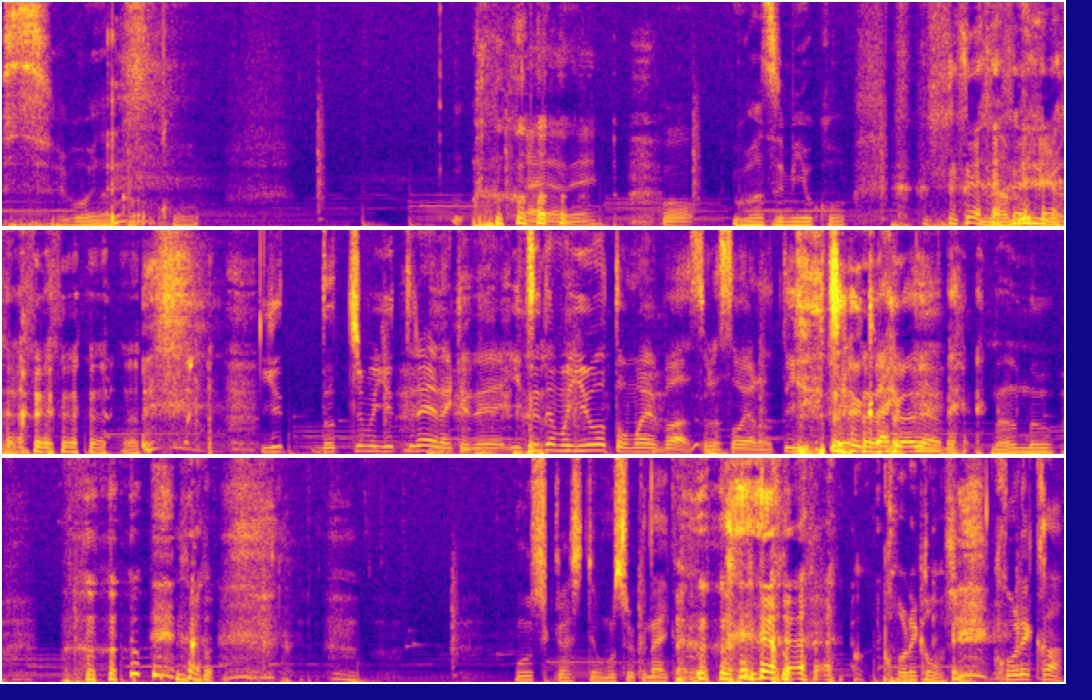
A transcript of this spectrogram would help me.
すごいなんかこあれだよねこうう 上積みをこう舐めるような言どっちも言ってないだけでいつでも言おうと思えばそりゃそうやろって言っちゃう会話だよね。何のもしかして面白くないかな。これかもしれないこれか。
